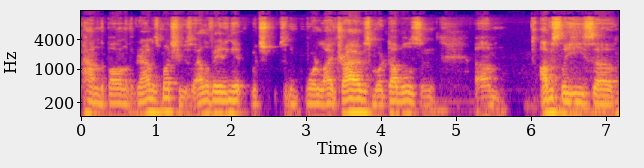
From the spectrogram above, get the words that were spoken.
pounding the ball into the ground as much. He was elevating it, which was more line drives, more doubles, and um, obviously he's uh,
